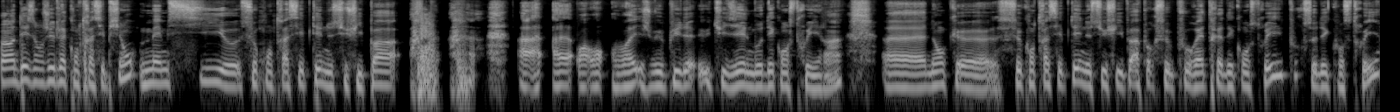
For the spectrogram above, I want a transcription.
un des enjeux de la contraception, même si euh, se contracepter ne suffit pas à, à, je veux plus utiliser le mot déconstruire. Hein. Euh, donc, euh, se contracepter ne suffit pas pour se pour être déconstruit, pour se déconstruire.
